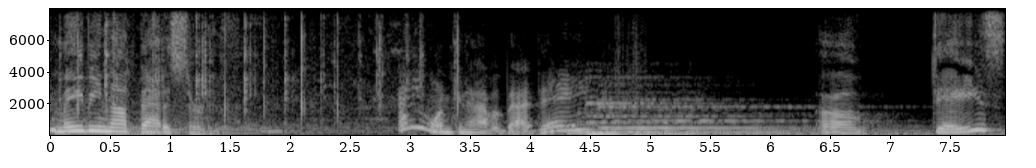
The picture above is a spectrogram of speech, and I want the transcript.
Maybe not that assertive. Anyone can have a bad day. Uh, days?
